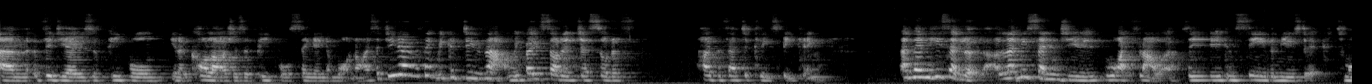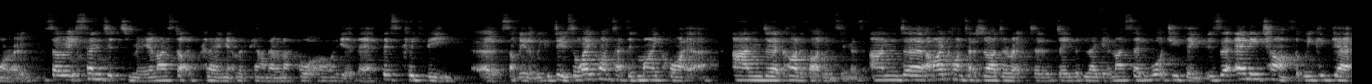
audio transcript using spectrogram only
um, videos of people, you know, collages of people singing and whatnot. I said, Do you ever think we could do that? And we both started just sort of hypothetically speaking. And then he said, Look, let me send you White Flower so you can see the music tomorrow. So he sent it to me and I started playing it on the piano and I thought, Oh, yeah, there, this could be uh, something that we could do. So I contacted my choir and uh, Cardiff Ardwyn Singers and, uh, I contacted our director, David Leggett, and I said, What do you think? Is there any chance that we could get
